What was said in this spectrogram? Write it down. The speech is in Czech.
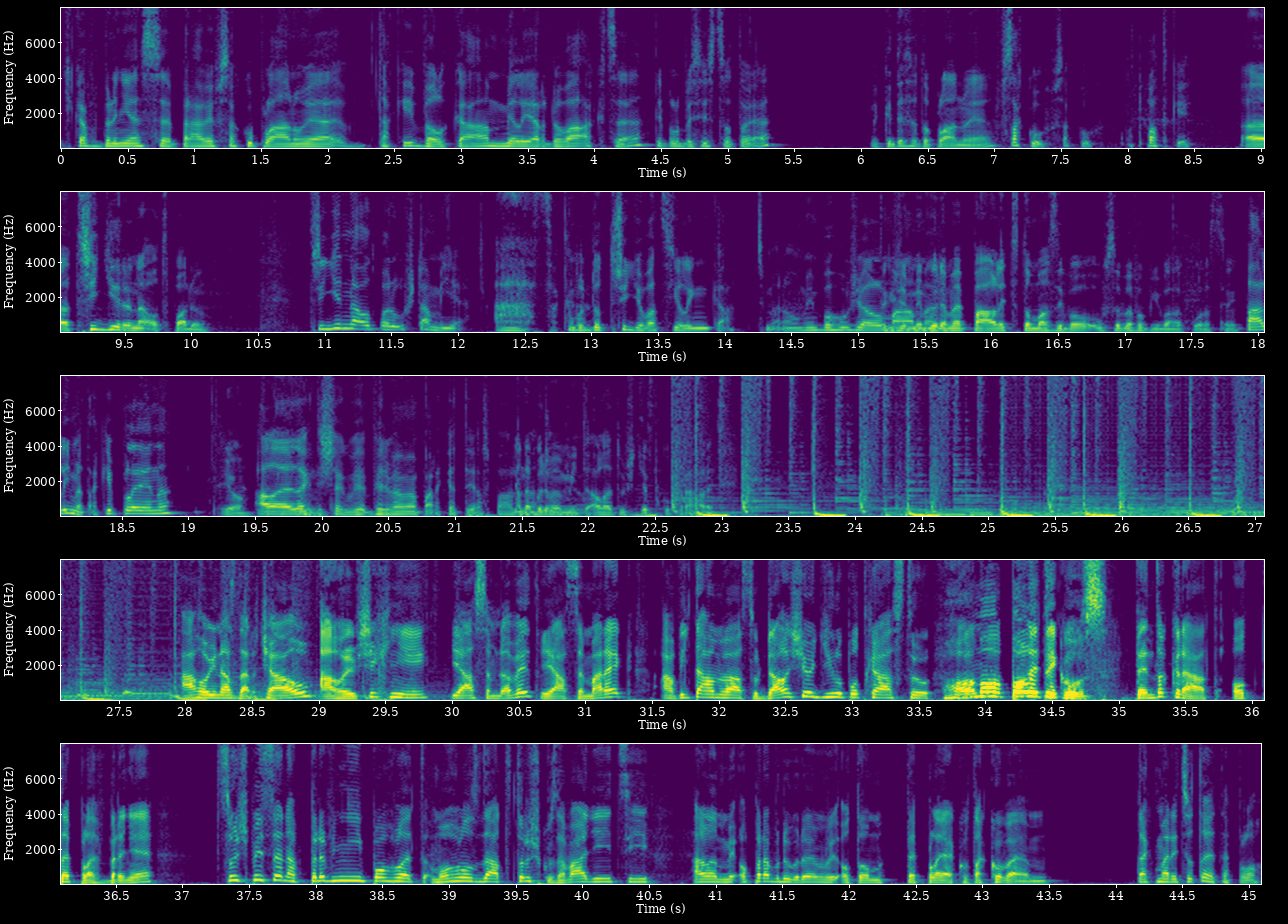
teďka v Brně se právě v Saku plánuje taky velká miliardová akce. Typl by si, co to je? Kde se to plánuje? V Saku, v Saku. Odpadky. Uh, třídírna odpadu. Třídírna odpadu už tam je. Ah, sakra. Nebo dotřiďovací linka. Jsme, no, my bohužel Takže máme... my budeme pálit to mazivo u sebe v opíváku asi. Pálíme taky plyn, Jo. ale tak mm. když tak vy- vyrveme parkety a spálíme A nebudeme to, mít jo. ale tu štěpku právě. Ahoj, nazdar, čau. Ahoj všichni, Já jsem David. já jsem Marek a vítáme vás u dalšího dílu podcastu Homo Politicus. Tentokrát o teple v Brně, což by se na první pohled mohlo zdát trošku zavádějící, ale my opravdu budeme mluvit o tom teple jako takovém. Tak Mari, co to je teplo?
